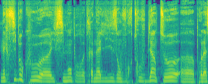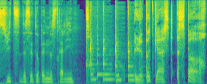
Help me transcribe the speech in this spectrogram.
Merci beaucoup Yves Simon pour votre analyse. On vous retrouve bientôt pour la suite de cette Open d'Australie. Le podcast Sport.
